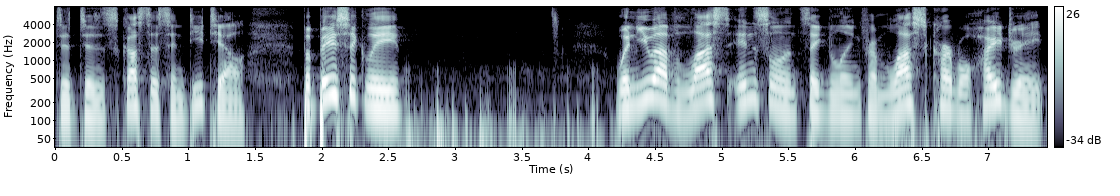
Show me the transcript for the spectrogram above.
to discuss this in detail. But basically, when you have less insulin signaling from less carbohydrate,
